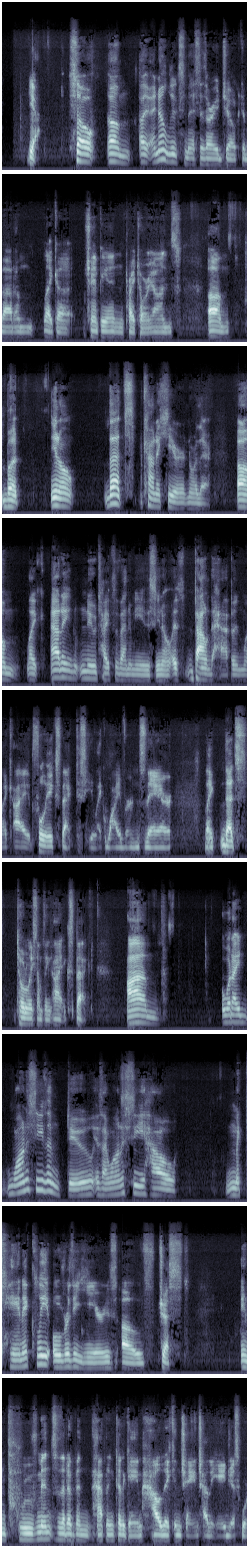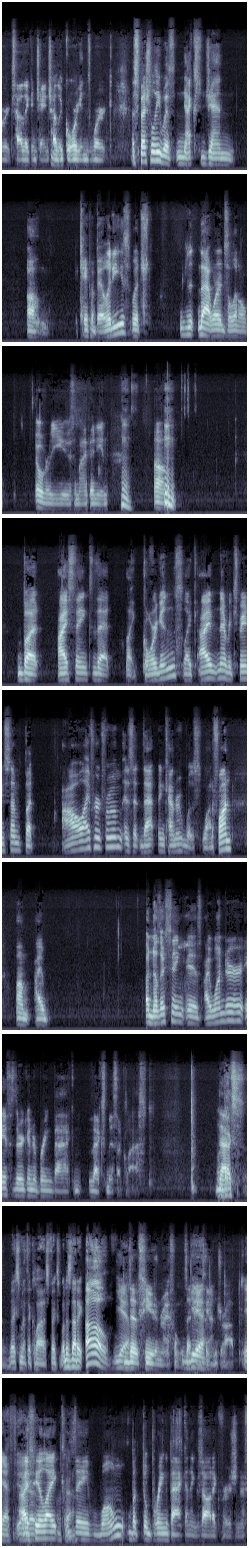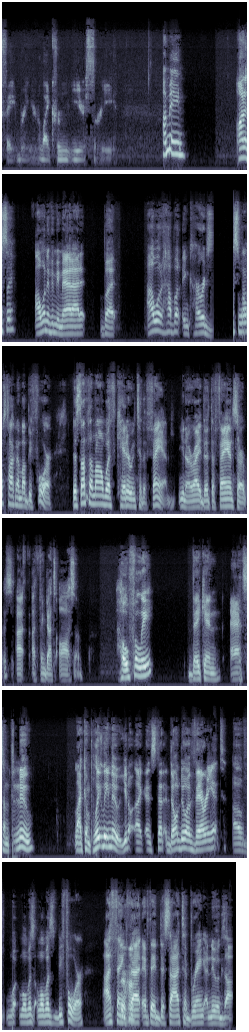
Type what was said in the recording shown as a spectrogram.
Yeah. So, um, I, I know Luke Smith has already joked about um like uh champion Praetorians, um, but you know that's kind of here nor there. Um, like adding new types of enemies, you know, it's bound to happen. Like I fully expect to see like wyverns there. Like that's totally something I expect. Um what I want to see them do is I want to see how mechanically over the years of just improvements that have been happening to the game, how they can change, how the Aegis works, how they can change how the Gorgons work, especially with next gen um, capabilities, which th- that word's a little overused in my opinion. Hmm. Um, but I think that like Gorgons, like I've never experienced them, but all I've heard from them is that that encounter was a lot of fun. Um, I another thing is I wonder if they're gonna bring back Vex Mythoclast. Vex Vex Mythoclast. Vex. What is that? Oh, yeah, the fusion rifle that Yeah. Atheon dropped. yeah. yeah I the- feel like okay. they won't, but they'll bring back an exotic version of Fatebringer, like from year three. I mean, honestly, I wouldn't even be mad at it, but I would. How about encourage? This is what I was talking about before. There's nothing wrong with catering to the fan, you know, right? The, the fan service. I, I think that's awesome. Hopefully, they can add something new, like completely new. You know, like instead, don't do a variant of what, what was what was before. I think Uh-huh. that if they decide to bring a new exotic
